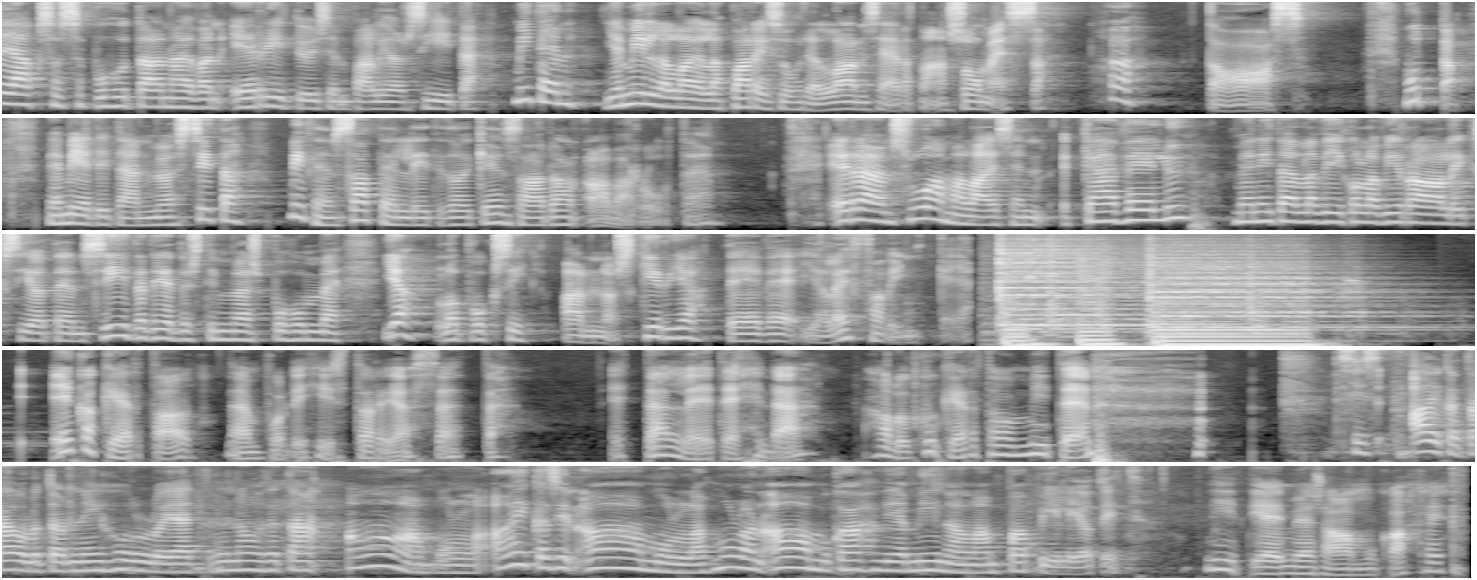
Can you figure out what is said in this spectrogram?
Tässä jaksossa puhutaan aivan erityisen paljon siitä, miten ja millä lailla parisuhde lanseerataan somessa. Höh, taas. Mutta me mietitään myös sitä, miten satelliitit oikein saadaan avaruuteen. Erään suomalaisen kävely meni tällä viikolla viraaliksi, joten siitä tietysti myös puhumme. Ja lopuksi annoskirja, TV- ja leffavinkkejä. Eka kertaa tämän podin historiassa, että, että tälleen tehdään. Haluatko kertoa miten? Siis aikataulut on niin hulluja, että me nauhoitetaan aamulla, aikaisin aamulla. Mulla on aamukahvi ja Miinalla on papiljotit. Niin, ja myös aamukahvi.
